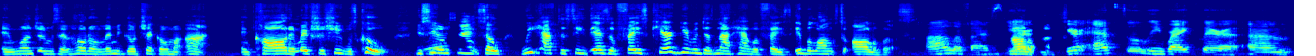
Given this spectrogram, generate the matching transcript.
and one gentleman said, Hold on, let me go check on my aunt and called and make sure she was cool. You see yeah. what I'm saying? So we have to see there's a face. Caregiving does not have a face. It belongs to all of us. All of us. You're, all of us. You're absolutely right, Clara. Um,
